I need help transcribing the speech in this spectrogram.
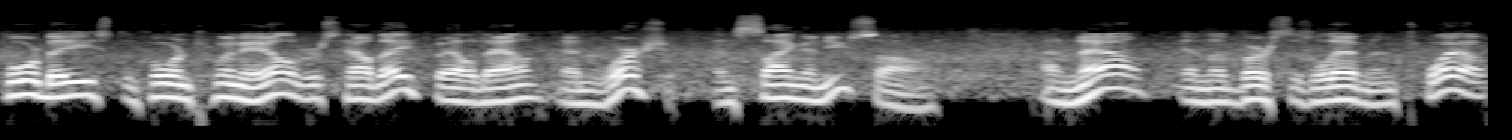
four beasts and four and twenty elders, how they fell down and worshiped and sang a new song. And now in the verses 11 and 12,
